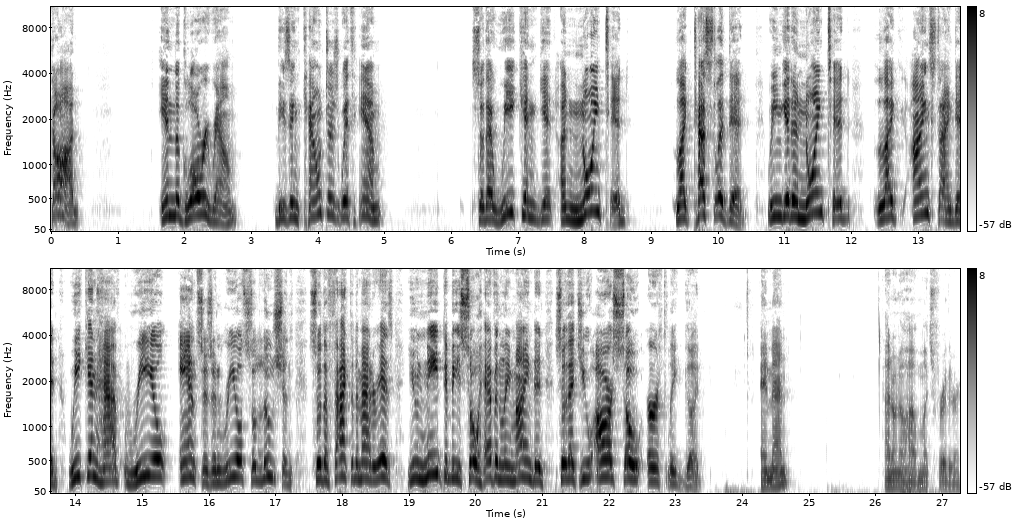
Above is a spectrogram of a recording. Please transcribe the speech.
god in the glory realm these encounters with him so that we can get anointed like Tesla did. We can get anointed like Einstein did. We can have real answers and real solutions. So the fact of the matter is, you need to be so heavenly minded so that you are so earthly good. Amen. I don't know how much further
